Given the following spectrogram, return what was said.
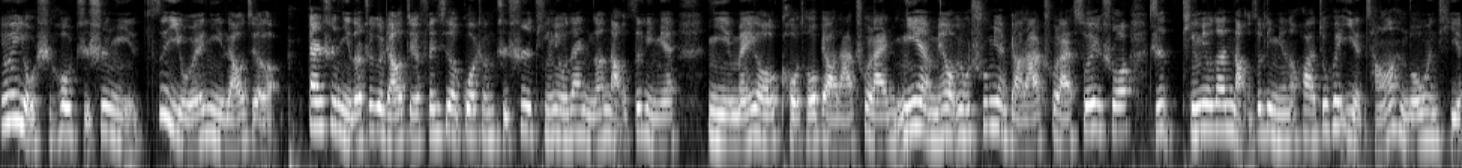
因为有时候只是你自以为你了解了，但是你的这个了解分析的过程只是停留在你的脑子里面，你没有口头表达出来，你也没有用书面表达出来，所以说只停留在脑子里面的话，就会隐藏了很多问题。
